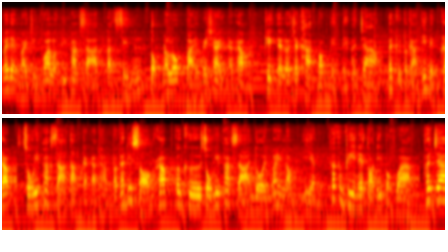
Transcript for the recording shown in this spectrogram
ไม่ได้หมายถึงว่าเราพิพากษาตัดสินตกนรกไปไม่ใช่นะครับ เพียงแต่เราจะขาดบำเหน็จในพระเจ้า นั่นคือประการที่หนึ่งครับ ทรงพิพากษาตามการกระทำประการที่สองครับ ก็คือทรงพิพากษาโดยไม่ลำเอียง พระคัมภีร์ในตอนนี้บอกว่า พระเจ้า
